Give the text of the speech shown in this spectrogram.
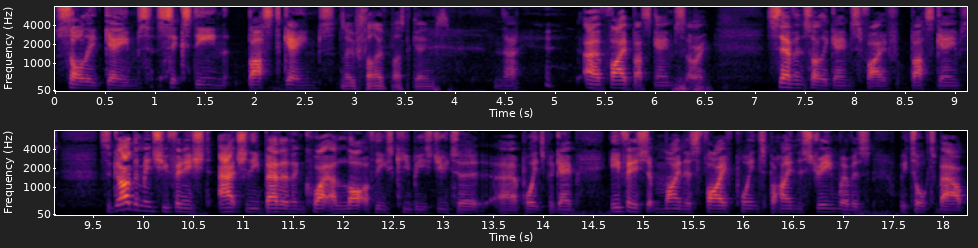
solid games, 16 bust games. No five bust games. No. Uh, five bust games, sorry. Seven solid games, five bust games. So Gardner Minshew finished actually better than quite a lot of these QBs due to uh, points per game. He finished at minus five points behind the stream, whereas we talked about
